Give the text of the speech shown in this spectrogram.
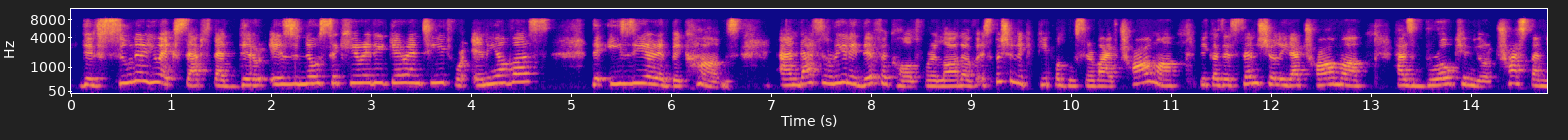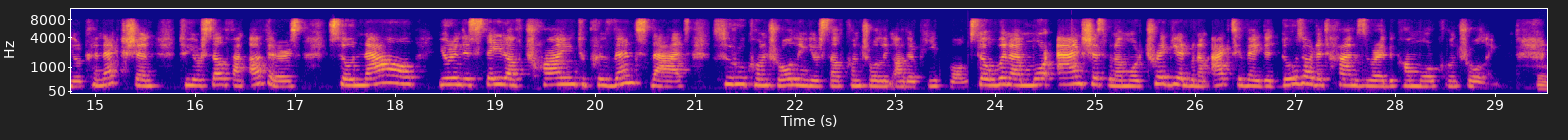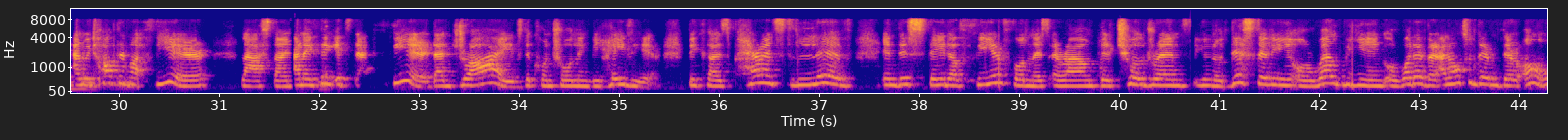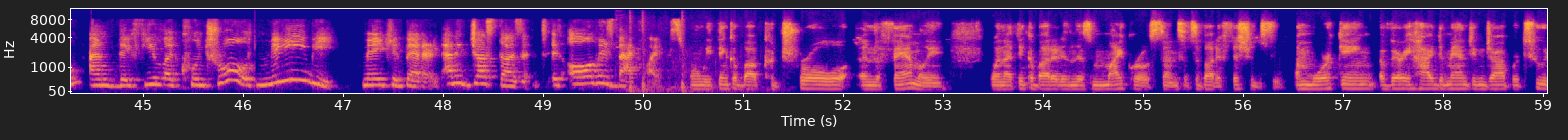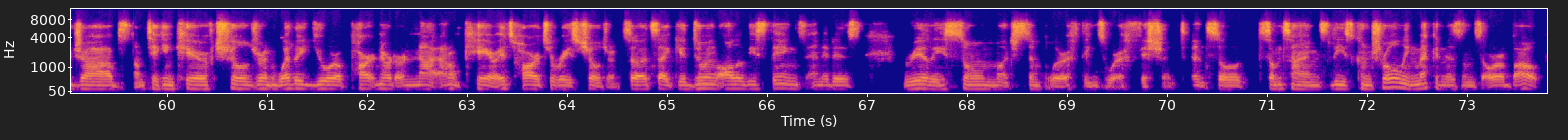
The sooner you accept that there is no security guaranteed for any of us, the easier it becomes. And that's really difficult for a lot of, especially people who survive trauma, because essentially that trauma has broken your trust and your connection to yourself and others. So now you're in the state of trying to prevent that through controlling yourself, controlling other people. So when I'm more anxious, when I'm more triggered, when I'm activated, those are the times where I become more controlling. Mm-hmm. And we mm-hmm. talked about fear last time. And I think it's that fear that drives the controlling behavior because parents live in this state of fearfulness around their children's you know destiny or well-being or whatever and also their, their own and they feel like control maybe make it better. And it just doesn't. It always backfires. When we think about control in the family, when I think about it in this micro sense, it's about efficiency. I'm working a very high demanding job or two jobs. I'm taking care of children, whether you're a partnered or not, I don't care. It's hard to raise children. So it's like you're doing all of these things and it is really so much simpler if things were efficient. And so sometimes these controlling mechanisms are about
